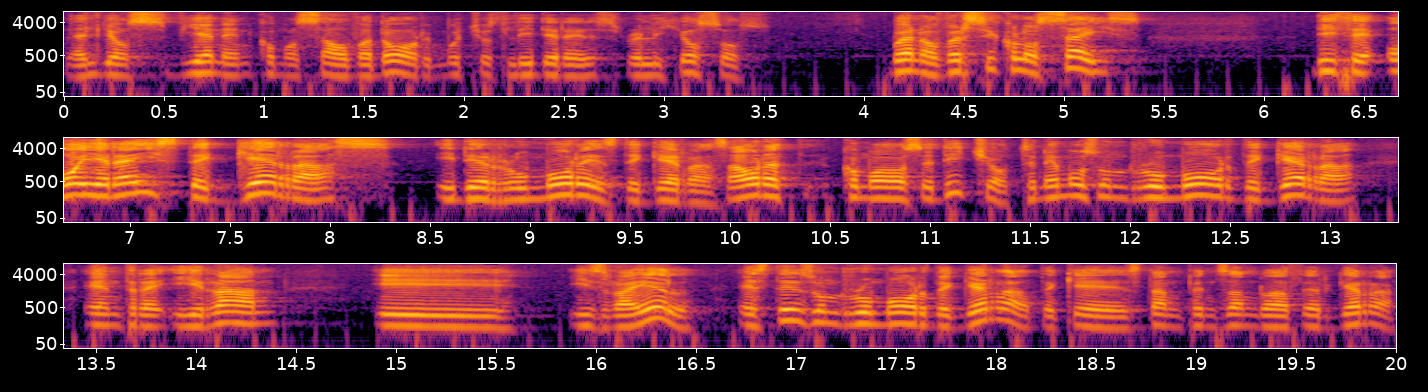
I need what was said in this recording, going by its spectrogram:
Ellos vienen como Salvador, muchos líderes religiosos. Bueno, versículo 6 dice, oiréis de guerras y de rumores de guerras. Ahora, como os he dicho, tenemos un rumor de guerra entre Irán y Israel. Este es un rumor de guerra, de que están pensando hacer guerra.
